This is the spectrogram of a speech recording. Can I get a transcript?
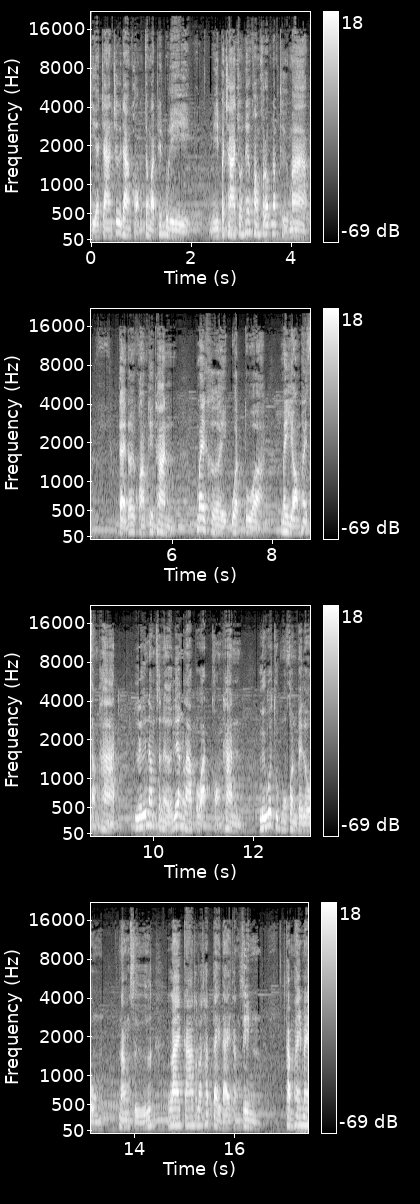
จิอาจารย์ชื่อดังของจังหวัดเพชรบุรี มีประชาชนให้ความเคารพนับถือมาก แต่โดยความที่ท่านไม่เคยอวดตัว ไม่ยอมให้สัมภาษณ์ หรือนำเสนอเรื่องราวประวัติของท่าน หรือวัตถุมงคลไปลง หนังสือ รายการโทรทัศน์ใด ๆ ทั้งสิ้นทำให้ไม่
